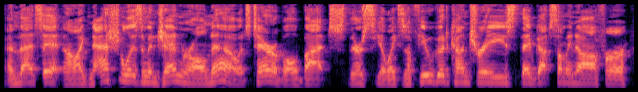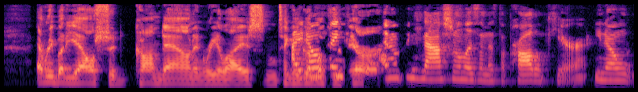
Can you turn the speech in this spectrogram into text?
And that's it. Now, like nationalism in general, no, it's terrible. But there's you know, like there's a few good countries. They've got something to offer. Everybody else should calm down and realize and take a I good look think- in the mirror. I don't think nationalism is the problem here. You know,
